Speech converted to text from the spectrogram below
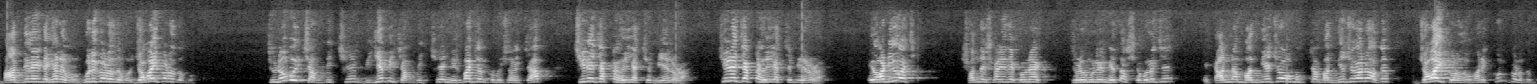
বাদ দিলেই দেখে নেব, গুলি করে দেবো, জবাই করে দেবো। তৃণমূল চাপ দিচ্ছে, বিজেপি চাপ দিচ্ছে, নির্বাচন কমিশনের চাপ, চিড়ে চাপটা হয়ে যাচ্ছে বিএলওরা চিড়ে চাপটা হয়ে যাচ্ছে বিএলওরা এই অডিও আছে। সন্দেশকারীদের কোনো এক তৃণমূলের নেতা, সে বলেছে কার নাম বাদ দিয়েছ? ও মুখটা বাদ দিয়েছ কেন? অত জবাই করে দেবো মানে খুন করে দেবো।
